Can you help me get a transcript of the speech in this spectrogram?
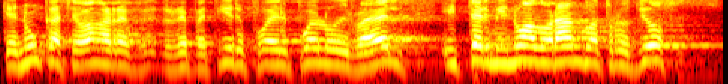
que nunca se van a repetir, fue el pueblo de Israel y terminó adorando a otros dioses.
